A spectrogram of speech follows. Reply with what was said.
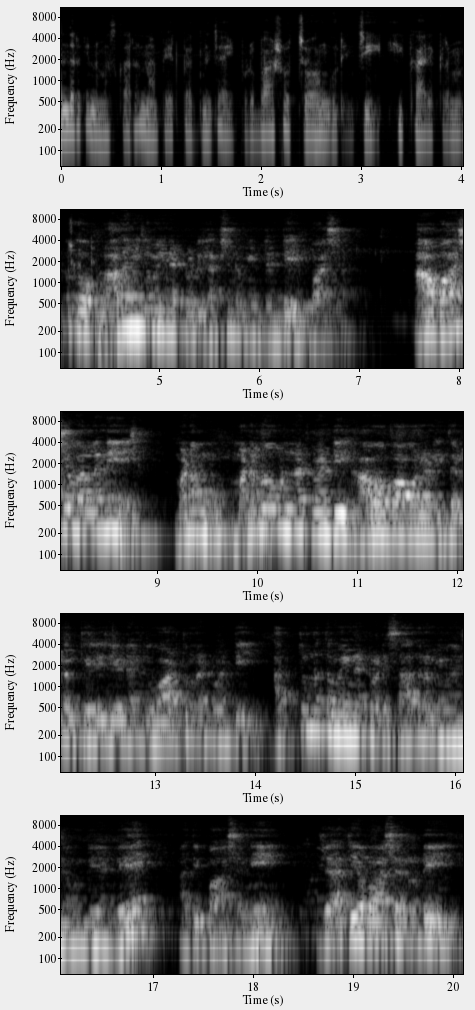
అందరికీ నమస్కారం. నా పేరు పద్మజ. ఇప్పుడు భాషోత్సవం గురించి ఈ కార్యక్రమం ప్రాథమికమైనటువంటి లక్షణం ఏంటంటే భాష. ఆ భాష వల్లనే మనము మనలో ఉన్నటువంటి హావభావాలను ఇతరులకు తెలియజేయడానికి వాడుతున్నటువంటి అత్యున్నతమైనటువంటి సాధనం ఏమైనా ఉంది అంటే అది భాషని. జాతీయ భాష నుండి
